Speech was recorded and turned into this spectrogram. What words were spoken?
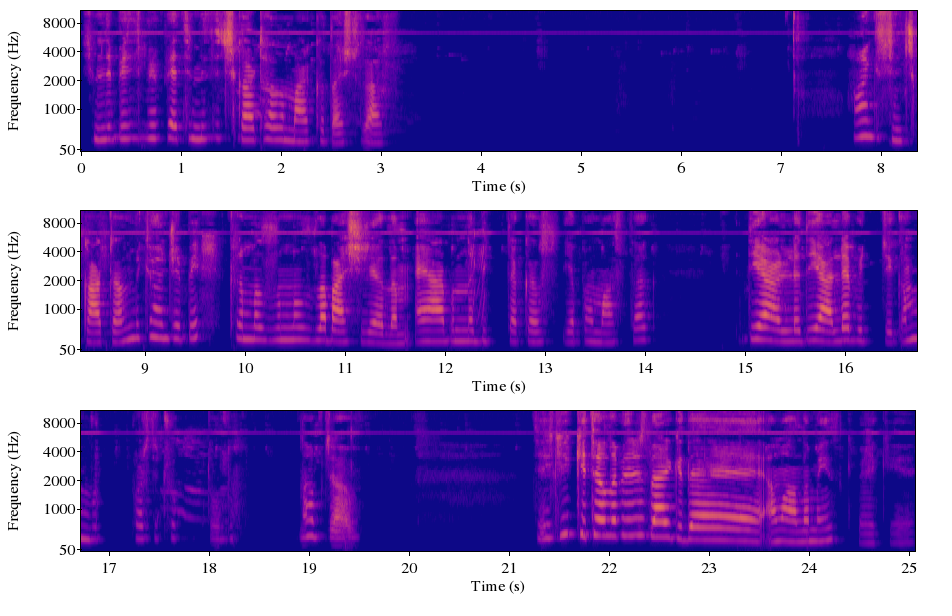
Şimdi biz bir petimizi çıkartalım arkadaşlar. Hangisini çıkartalım? İlk önce bir kırmızımızla başlayalım. Eğer bununla bir takas yapamazsak diğerle diğerle bitecek. Ama bu parça çok dolu. Ne yapacağız? Tilki kiti alabiliriz belki de. Ama alamayız ki belki.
